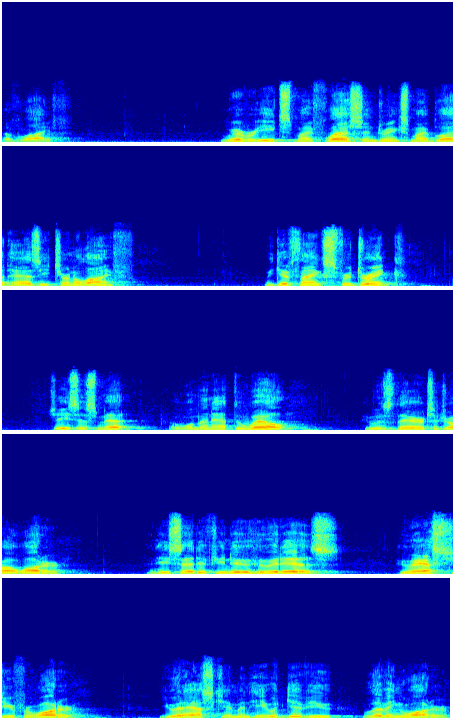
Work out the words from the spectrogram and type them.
of life. Whoever eats my flesh and drinks my blood has eternal life we give thanks for drink. Jesus met a woman at the well who was there to draw water. And he said, If you knew who it is who asks you for water, you would ask him, and he would give you living water.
